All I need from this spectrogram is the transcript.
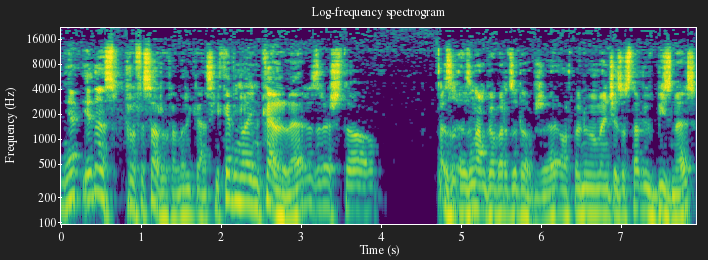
nie, jeden z profesorów amerykańskich, Kevin Lane Keller, zresztą Znam go bardzo dobrze. On w pewnym momencie zostawił biznes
